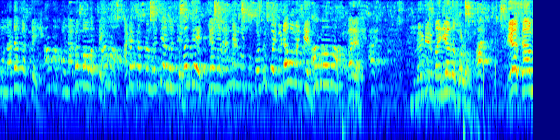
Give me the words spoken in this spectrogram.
உன் அடக்கத்தை உன் அகம்பாவத்தை அடக்கத்தான் வந்தியால் வந்தேன் வந்தேன். எங்கள் அண்ணன் கொண்டு கொண்டு போய் விடவும் ஆமா பாரு. நடு மரியாதை சொல்லும் பேசாம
